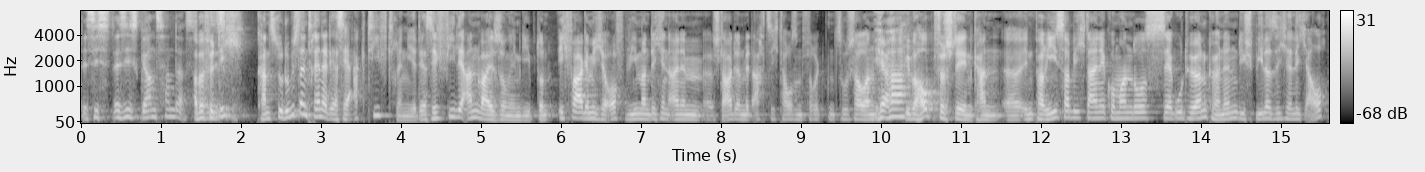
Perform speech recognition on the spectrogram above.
Das ist, das ist ganz anders. Aber für das dich kannst du, du bist ein Trainer, der sehr aktiv trainiert, der sehr viele Anweisungen gibt. Und ich frage mich ja oft, wie man dich in einem äh, Stadion mit 80.000 verrückten Zuschauern Ja. überhaupt verstehen kann. Äh, In Paris habe ich deine Kommandos sehr gut hören können, die Spieler sicherlich auch.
